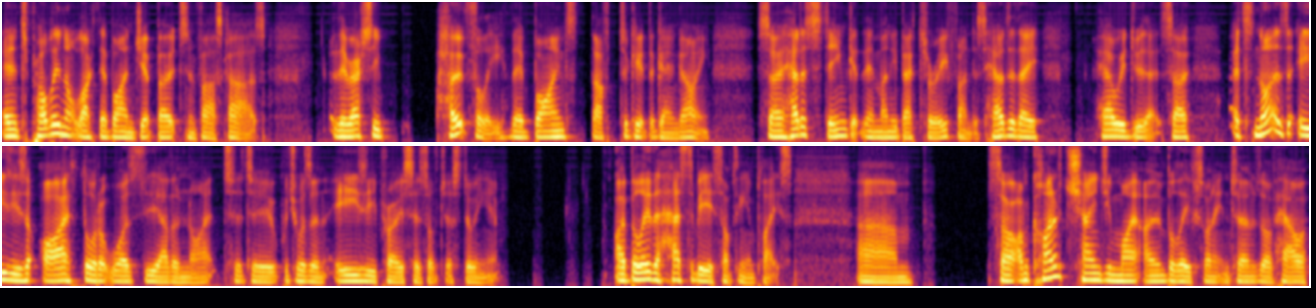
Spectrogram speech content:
and it's probably not like they're buying jet boats and fast cars. They're actually hopefully they're buying stuff to keep the game going. So how does Steam get their money back to refunders? How do they how we do that? So it's not as easy as I thought it was the other night to do, which was an easy process of just doing it. I believe there has to be something in place. Um, so I'm kind of changing my own beliefs on it in terms of how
